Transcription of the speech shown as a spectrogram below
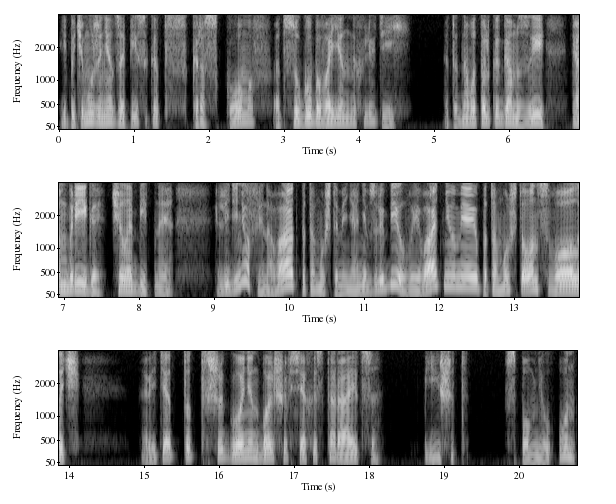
И почему же нет записок от краскомов, от сугубо военных людей? От одного только Гамзы, Камбрига, челобитная — Леденев виноват, потому что меня не взлюбил, воевать не умею, потому что он сволочь. А ведь этот Шигонин больше всех и старается. Пишет. Вспомнил он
